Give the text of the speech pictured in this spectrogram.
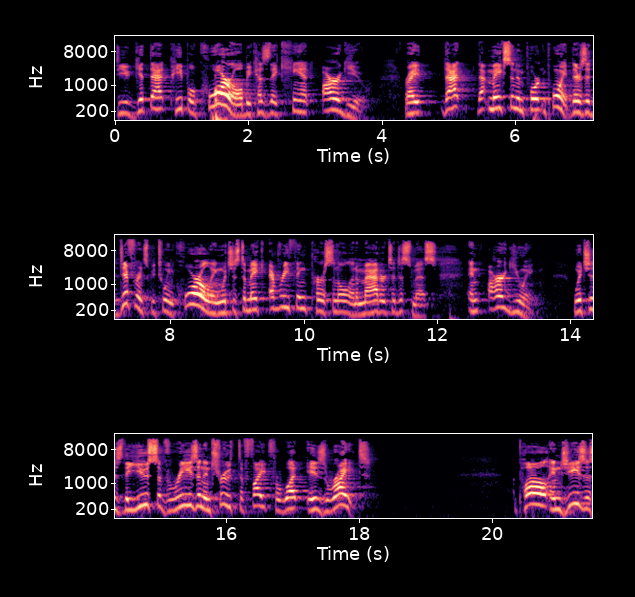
Do you get that? People quarrel because they can't argue, right? That that makes an important point. There's a difference between quarreling, which is to make everything personal and a matter to dismiss, and arguing, which is the use of reason and truth to fight for what is right. Paul and Jesus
